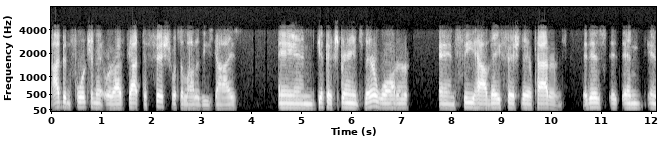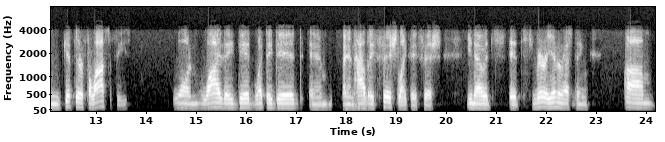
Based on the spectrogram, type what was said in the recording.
I've been fortunate where I've got to fish with a lot of these guys and get to experience their water and see how they fish their patterns. It is it, and and get their philosophies on why they did what they did and and how they fish like they fish. You know, it's it's very interesting. Um,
